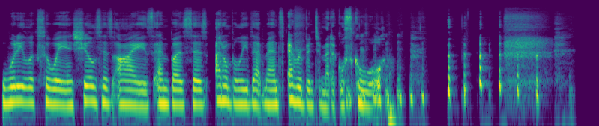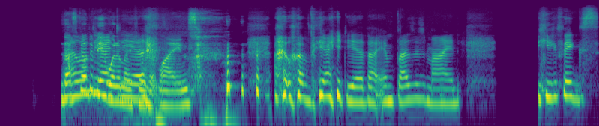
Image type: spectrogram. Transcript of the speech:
Woody looks away and shields his eyes, and Buzz says, I don't believe that man's ever been to medical school. That's got to be one of my favorite lines. I love the idea that in Buzz's mind, he thinks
